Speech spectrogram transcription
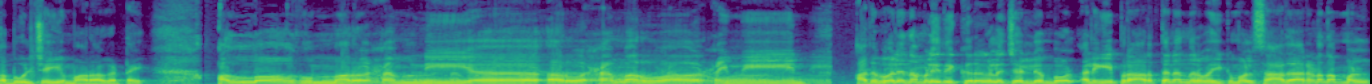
കബൂൽ ചെയ്യുമാറാകട്ടെ. അതുപോലെ നമ്മൾ ഈ ദിക്കറുകൾ ചൊല്ലുമ്പോൾ അല്ലെങ്കിൽ പ്രാർത്ഥന നിർവഹിക്കുമ്പോൾ സാധാരണ നമ്മൾ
